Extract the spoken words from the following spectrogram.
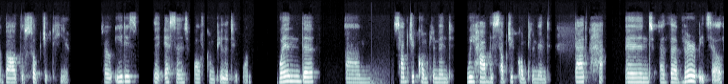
about the subject here. So it is the essence of copulative one. When the um, subject complement, we have the subject complement that and uh, the verb itself,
